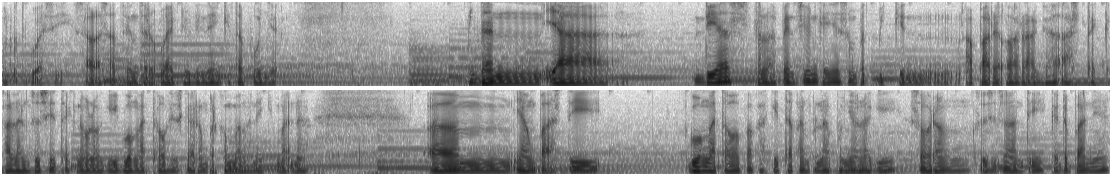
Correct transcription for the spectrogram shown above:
menurut gue sih. Salah satu yang terbaik di dunia yang kita punya. Dan ya dia setelah pensiun kayaknya sempat bikin aparel olahraga Aztec Alan Susi teknologi gue nggak tahu sih sekarang perkembangannya gimana. Um, yang pasti gue nggak tahu apakah kita akan pernah punya lagi seorang Susi Santi ke depannya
